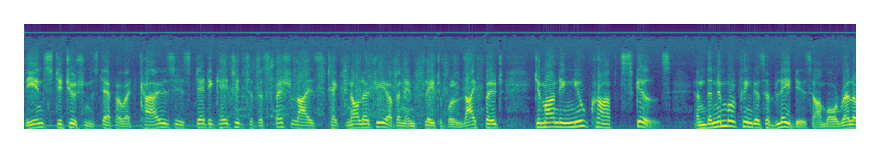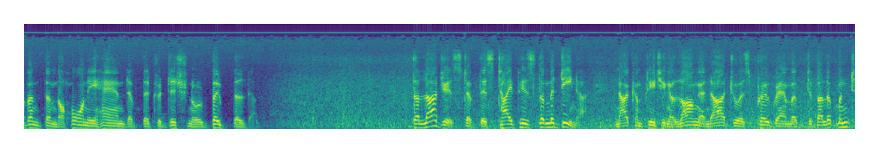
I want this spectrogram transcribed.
The institution's depot at Cowes is dedicated to the specialized technology of an inflatable lifeboat, demanding new craft skills, and the nimble fingers of ladies are more relevant than the horny hand of the traditional boat builder. The largest of this type is the Medina. Now completing a long and arduous program of development,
